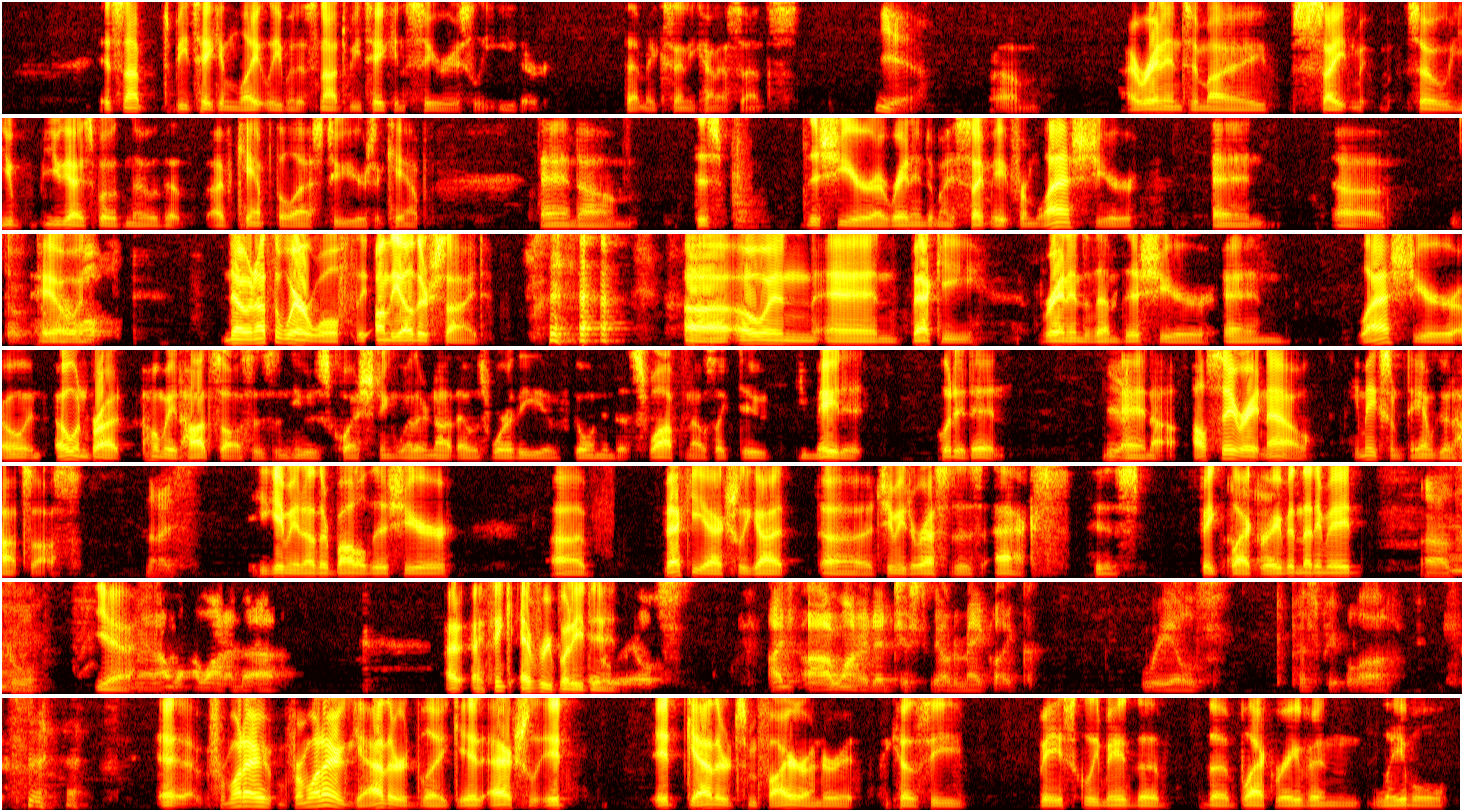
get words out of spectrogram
it's not to be taken lightly, but it's not to be taken seriously either that makes any kind of sense. Yeah. Um, I ran into my site. So you you guys both know that I've camped the last two years at camp, and um, this this year I ran into my site mate from last year, and uh, the, the werewolf. no, not the werewolf. The, on the other side, uh, Owen and Becky ran into them this year, and last year, Owen, Owen brought homemade hot sauces, and he was questioning whether or not that was worthy of going into the swap. And I was like, dude, you made it, put it in. Yeah. And uh, I'll say right now, he makes some damn good hot sauce. Nice. He gave me another bottle this year. Uh, Becky actually got uh, Jimmy DeResta's axe, his fake Black oh, nice. Raven that he made. Oh, that's cool. Yeah, man, I, I wanted that. I, I think everybody did. Reels. I, I wanted it just to be able to make like reels to piss people off. uh, from what I from what I gathered, like it actually it it gathered some fire under it because he basically made the the Black Raven label,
